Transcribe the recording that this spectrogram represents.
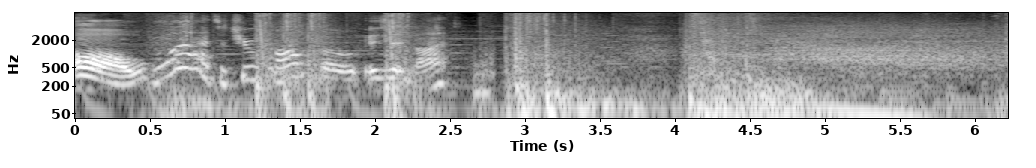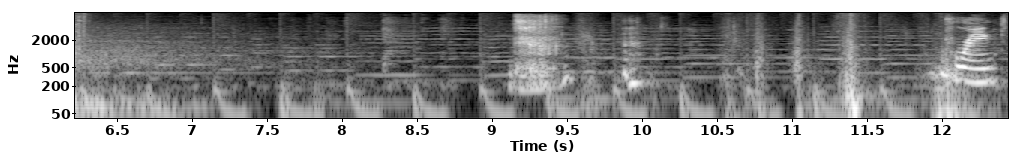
Oh, what? It's a true combo, is it not? pranked!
